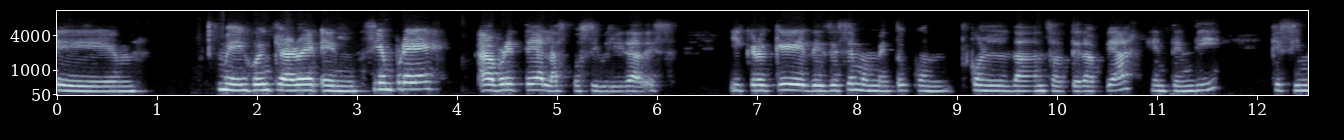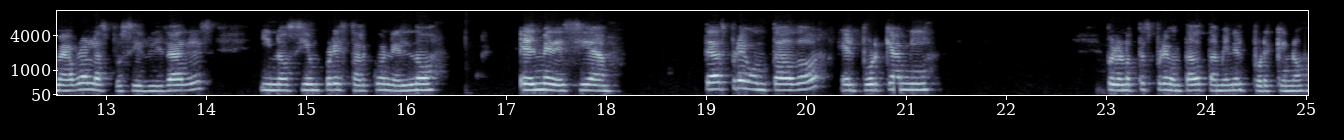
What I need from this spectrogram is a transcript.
eh, me dijo en claro en, siempre ábrete a las posibilidades. Y creo que desde ese momento con, con la danzaterapia entendí que si me abro a las posibilidades y no siempre estar con el no, él me decía, ¿Te has preguntado el por qué a mí? Pero no te has preguntado también el por qué no.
